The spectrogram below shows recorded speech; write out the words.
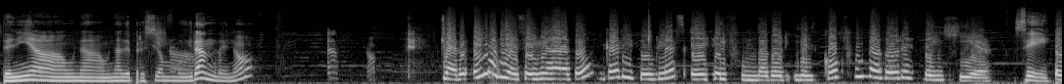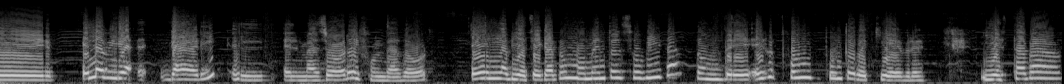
Tenía una, una depresión muy grande, ¿no? Claro, él había llegado, Gary Douglas es el fundador y el cofundador es Ben Here. Sí. Eh, él había, Gary, el, el mayor, el fundador, él había llegado a un momento en su vida donde él fue un punto de quiebre y estaba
